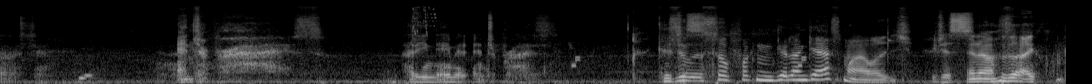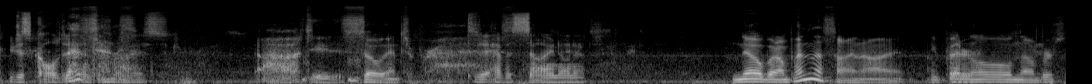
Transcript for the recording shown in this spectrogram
Oh. Enterprise. How do you name it Enterprise? Because it was so fucking good on gas mileage. You just And I was like, you just called it Enterprise. ah, dude, it's so Enterprise. Did it have a sign on it? No, but I'm putting the sign on it. You I'm better. the little numbers.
